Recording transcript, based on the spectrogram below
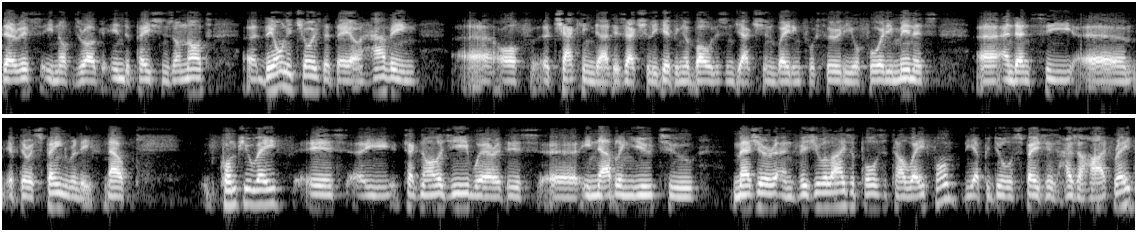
there is enough drug in the patients or not, the only choice that they are having of checking that is actually giving a bolus injection, waiting for 30 or 40 minutes, Uh, then see um, if there is pain relief. Now, CompuWave is a technology where it is uh, enabling you to measure and visualize a pulsatile waveform. The epidural space has a heart rate,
